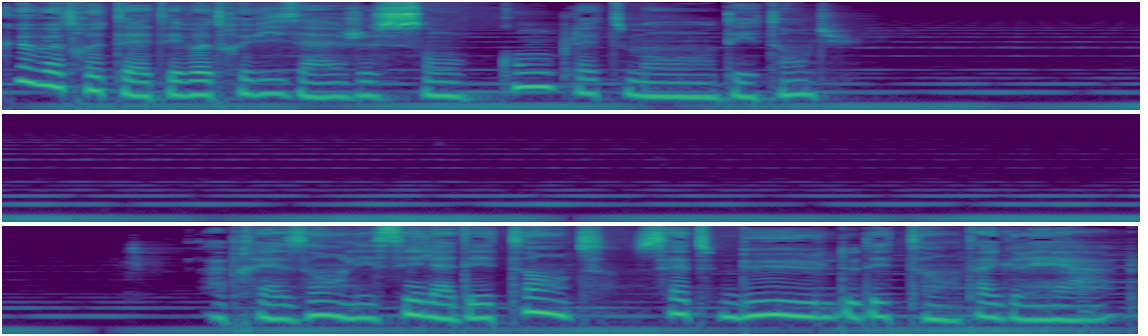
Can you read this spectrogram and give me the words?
que votre tête et votre visage sont complètement détendus. À présent, laissez la détente, cette bulle de détente agréable,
